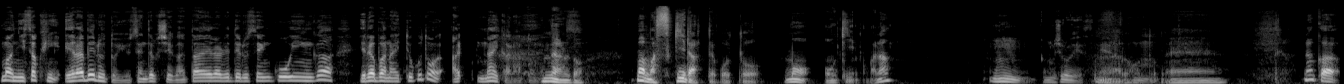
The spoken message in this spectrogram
まあ二作品選べるという選択肢が与えられてる選考委員が選ばないということはあないかなと思います。なるほど。まあまあ好きだってことも大きいのかな。うん。面白いですね。なるほどね。なんか、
